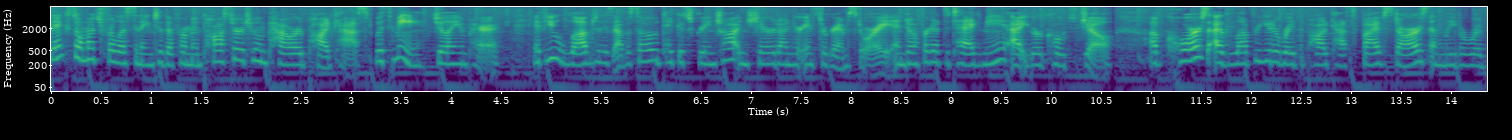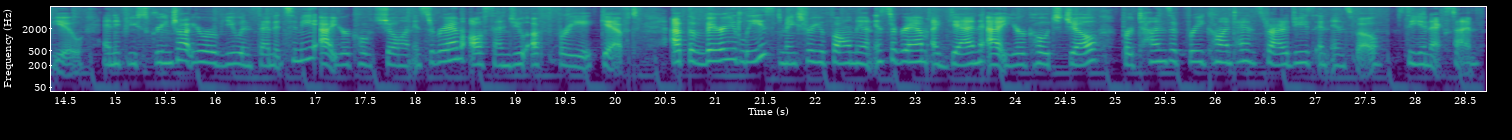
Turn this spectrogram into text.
Thanks so much for listening to the From Imposter to Empowered podcast with me, Jillian Parekh. If you loved this episode, take a screenshot and share it on your Instagram story. And don't forget to tag me at your coach Jill. Of course, I'd love for you to rate the podcast five stars and leave a review. And if you screenshot your review and send it to me at your coach Jill on Instagram, I'll send you a free gift. At the very least, make sure you follow me on Instagram again at your coach Jill for tons of free content, strategies, and inspo. See you next time.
